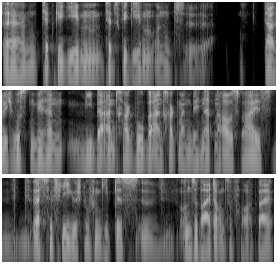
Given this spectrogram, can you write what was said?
ähm, Tipp gegeben, Tipps gegeben und äh, Dadurch wussten wir dann, wie beantragt, wo beantragt man einen Behindertenausweis, was für Pflegestufen gibt es äh, und so weiter und so fort, weil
